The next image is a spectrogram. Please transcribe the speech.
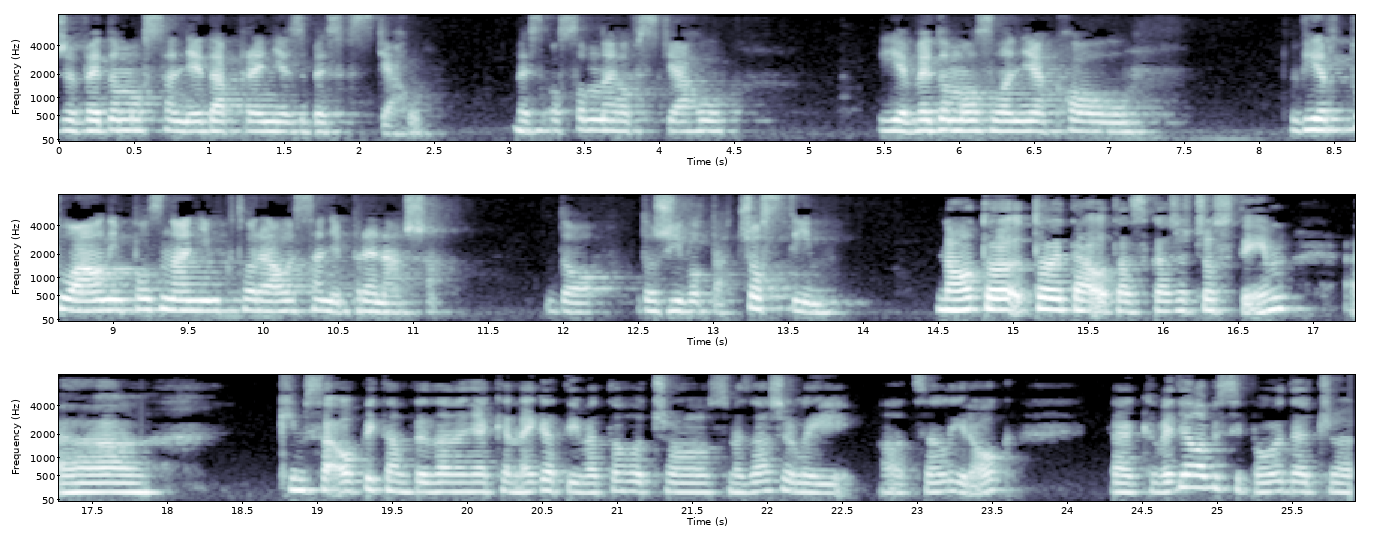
že vedomosť sa nedá preniesť bez vzťahu. Bez osobného vzťahu je vedomosť len nejakou virtuálnym poznaním, ktoré ale sa neprenáša do, do života. Čo s tým? No, to, to je tá otázka, že čo s tým? Uh, kým sa opýtam teda na nejaké negatíva toho, čo sme zažili uh, celý rok, tak vedela by si povedať, že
